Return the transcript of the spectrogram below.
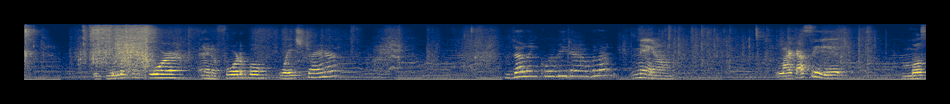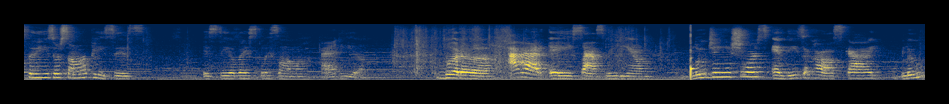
if you're looking for an affordable waist trainer the link will be down below? Now like i said most of these are summer pieces. It's still basically summer out here. But uh i got a size medium blue jean shorts and these are called sky blue.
